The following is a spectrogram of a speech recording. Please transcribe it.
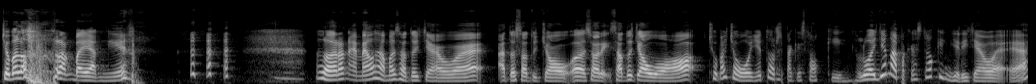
Coba lo orang bayangin lo orang ML sama satu cewek atau satu cowok uh, sorry satu cowok cuma cowoknya tuh harus pakai stocking lo aja nggak pakai stocking jadi cewek ya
